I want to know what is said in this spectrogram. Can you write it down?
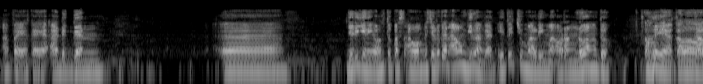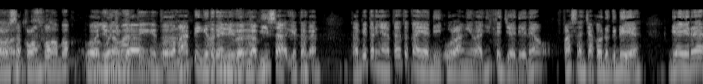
apa ya kayak adegan eh jadi gini waktu pas Awang kecil kan Awang bilang kan itu cuma lima orang doang tuh. oh iya kalau Kalau sekelompok, gue Wah, juga, gua mati gitu gua gak mati gitu kan juga kan. nggak bisa gitu kan. Tapi ternyata tuh kayak diulangi lagi kejadiannya pas Sancaka udah gede ya. Dia akhirnya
